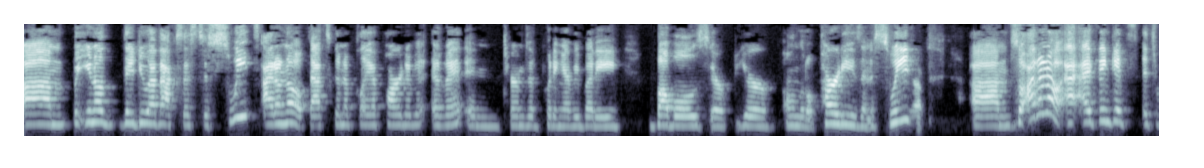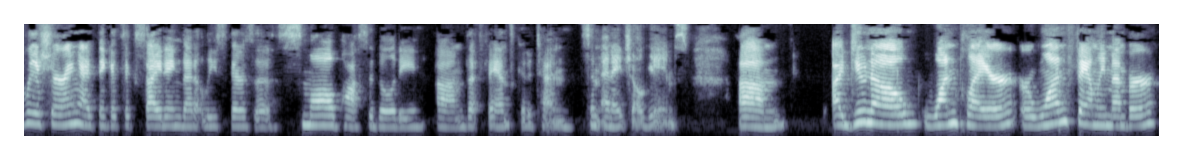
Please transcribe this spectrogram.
Um, but you know, they do have access to suites. I don't know if that's going to play a part of it, of it in terms of putting everybody bubbles or your own little parties in a suite. Yep. Um, so I don't know. I, I, think it's it's reassuring. I think it's exciting that at least there's a small possibility um, that fans could attend some NHL games. Um, I do know one player or one family member,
